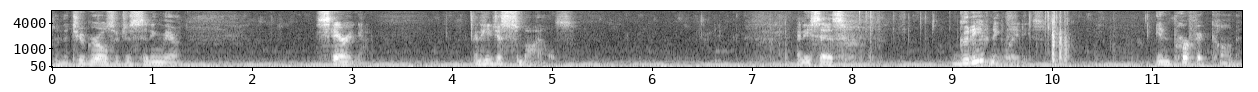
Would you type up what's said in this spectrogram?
and the two girls are just sitting there staring at him. And he just smiles. And he says, Good evening, ladies, in perfect common.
